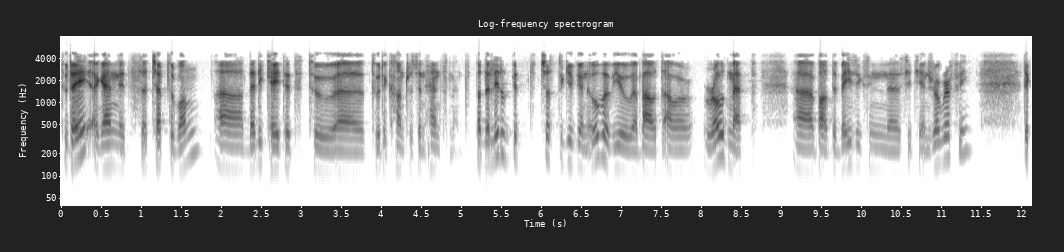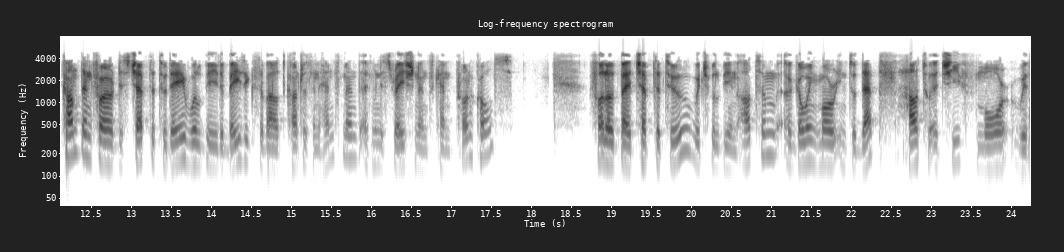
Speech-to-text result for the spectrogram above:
Today, again, it's chapter one, uh, dedicated to uh, to the contrast enhancement. But a little bit just to give you an overview about our roadmap, about the basics in CT angiography. The content for this chapter today will be the basics about contrast enhancement, administration, and scan protocols. Followed by chapter two, which will be in autumn, going more into depth, how to achieve more with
